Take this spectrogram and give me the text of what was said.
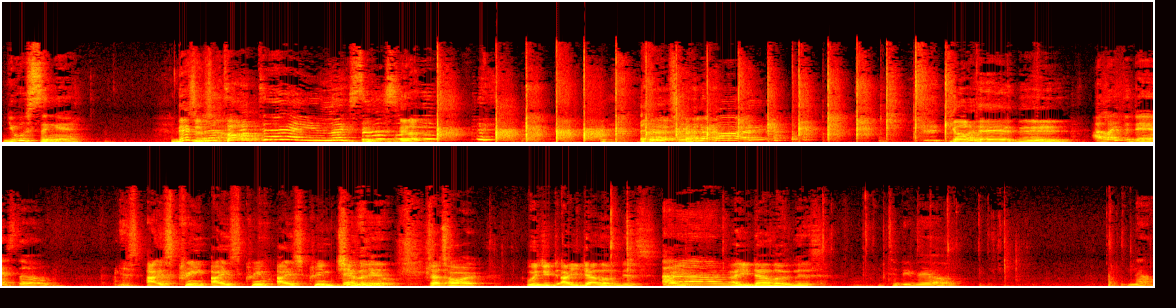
You were singing. This is hard. Today you look so sweet. I- go ahead then. I like the dance though. It's ice cream, ice cream, ice cream, chilling. That's hard. Would you? Are you downloading this? Are you, Um, are you downloading this? To be real, no,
